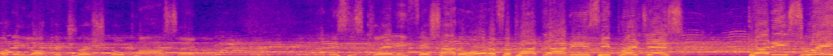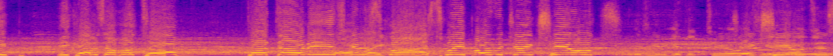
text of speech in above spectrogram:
body lock, attritional passing. And this is clearly fish out of water for Pat Downey as he bridges. He sweep? He comes up on top. Pat Downey is Oh going to score God. the sweep over Jake Shields. is he gonna get the two? Jake Is Shields is.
